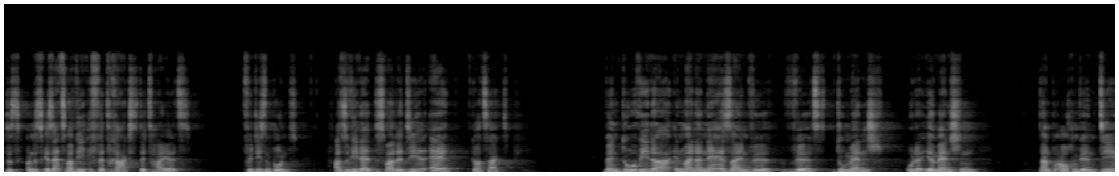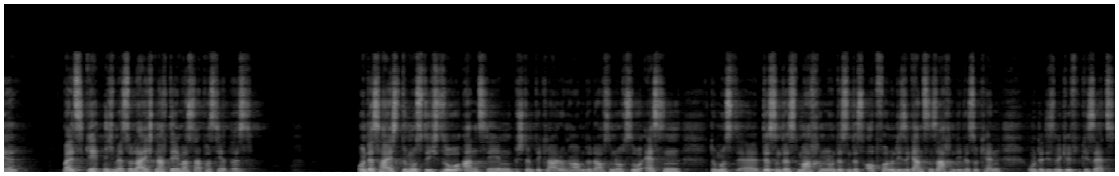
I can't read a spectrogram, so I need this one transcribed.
Das, und das Gesetz war wie die Vertragsdetails für diesen Bund. Also wieder, das war der Deal, ey, Gott sagt, wenn du wieder in meiner Nähe sein will, willst, du Mensch oder ihr Menschen, dann brauchen wir einen Deal, weil es geht nicht mehr so leicht nach dem, was da passiert ist. Und das heißt, du musst dich so anziehen, bestimmte Kleidung haben, du darfst nur noch so essen, du musst äh, das und das machen und das und das opfern und diese ganzen Sachen, die wir so kennen unter diesem Begriff Gesetz.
